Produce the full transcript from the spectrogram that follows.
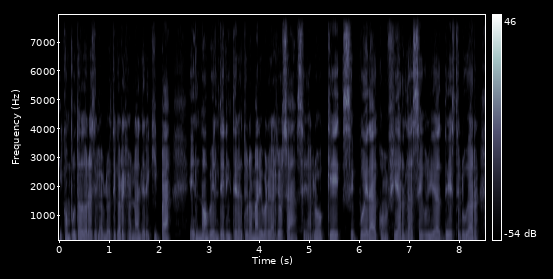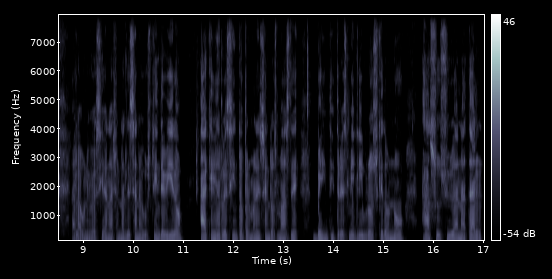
y computadoras de la Biblioteca Regional de Arequipa, el Nobel de Literatura Mario Vargas Llosa señaló que se pueda confiar la seguridad de este lugar a la Universidad Nacional de San Agustín debido a que en el recinto permanecen los más de 23.000 libros que donó a su ciudad natal.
